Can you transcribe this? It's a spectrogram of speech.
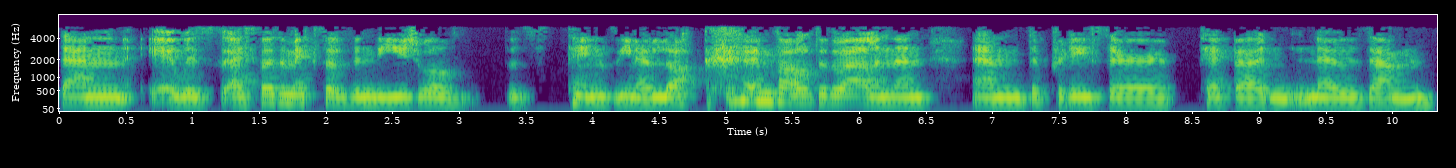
then it was, I suppose, a mix of in the usual things, you know, luck involved as well. And then, um, the producer, Pippa, knows, um,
